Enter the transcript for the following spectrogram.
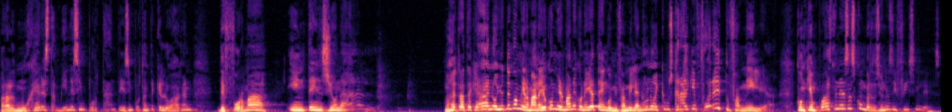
Para las mujeres también es importante y es importante que lo hagan de forma intencional. No se trata de que, ah, no, yo tengo a mi hermana, yo con mi hermana y con ella tengo, y mi familia. No, no, hay que buscar a alguien fuera de tu familia, con quien puedas tener esas conversaciones difíciles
